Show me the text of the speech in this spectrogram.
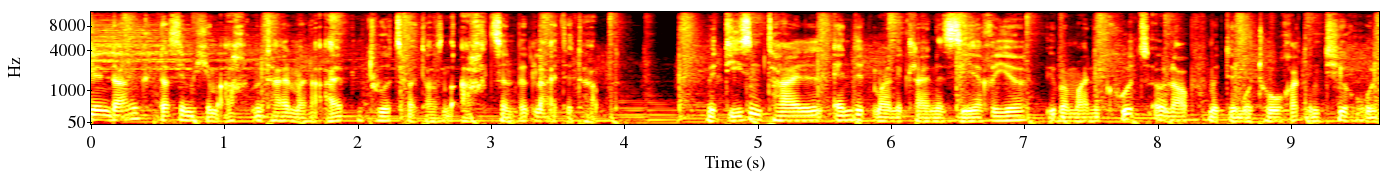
Vielen Dank, dass ihr mich im achten Teil meiner Alpentour 2018 begleitet habt. Mit diesem Teil endet meine kleine Serie über meinen Kurzurlaub mit dem Motorrad in Tirol,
